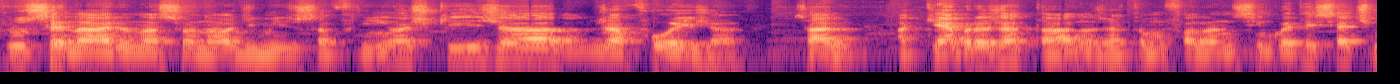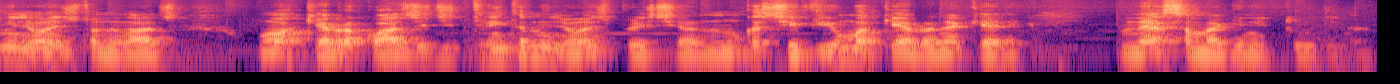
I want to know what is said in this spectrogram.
para o cenário nacional de milho safrinho, acho que já, já foi, já, sabe? A quebra já está, nós já estamos falando de 57 milhões de toneladas, uma quebra quase de 30 milhões para esse ano. Nunca se viu uma quebra, né, Kelly? Nessa magnitude, né?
